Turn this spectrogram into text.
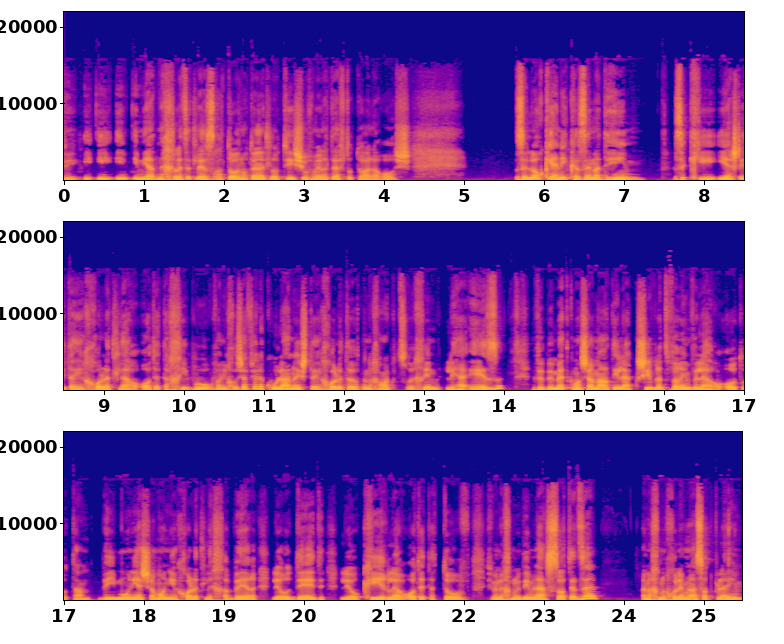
והיא היא- היא- היא מיד נחלצת לעזרתו נותנת לו טישו ומלטפת אותו על הראש. זה לא כי אני כזה מדהים זה כי יש לי את היכולת להראות את החיבור ואני חושב שלכולנו יש את היכולת הזאת אנחנו רק צריכים להעז ובאמת כמו שאמרתי להקשיב לדברים ולהראות אותם באימון יש המון יכולת לחבר לעודד להוקיר להראות את הטוב ואם אנחנו יודעים לעשות את זה אנחנו יכולים לעשות פלאים.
